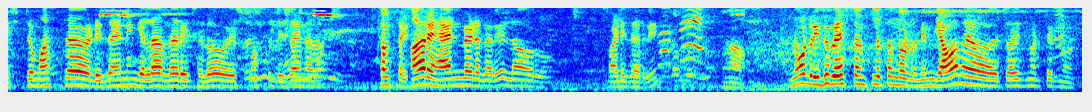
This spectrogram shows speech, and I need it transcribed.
ಎಷ್ಟು ಮಸ್ತ್ ಡಿಸೈನಿಂಗ್ ಎಲ್ಲ ಅದ ರೀ ಚಲೋ ಎಷ್ಟು ಮಸ್ತ್ ಡಿಸೈನ್ ಅದ. ಸ್ವಲ್ಪ ಸೈಡ್ ಹಾಂ ರೀ ಹ್ಯಾಂಡ್ ಮೇಡ್ ಅದ ರೀ ಎಲ್ಲ ಅವರು ಮಾಡಿದಾರೆ ರೀ. ಹಾಂ. ನೋಡ್ರಿ ಇದು ಬೆಸ್ಟ್ ಅನ್ಸ್ಲತ್ತದ ನೋಡ್ರಿ ನಿಮ್ಗೆ ಯಾವಾಗ ಚಾಯ್ಸ್ ಮಾಡ್ತೀರಿ ನೋಡ್ರಿ.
